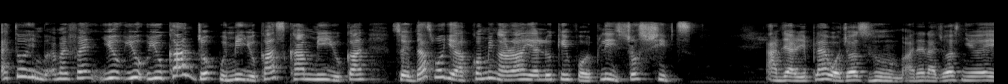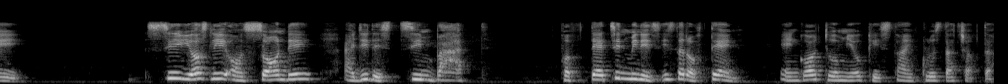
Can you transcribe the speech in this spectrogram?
I told him, my friend, you you you can't joke with me, you can't scam me, you can't. So if that's what you are coming around here looking for, please just shift. And their reply was just hmm. And then I just knew, hey, seriously, on Sunday, I did a steam bath for 13 minutes instead of 10. And God told me, okay, it's time, close that chapter.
